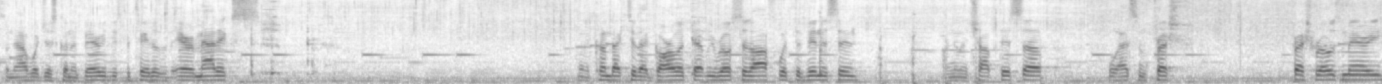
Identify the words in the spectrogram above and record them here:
So now we're just gonna bury these potatoes with aromatics. I'm gonna come back to that garlic that we roasted off with the venison. I'm gonna chop this up. We'll add some fresh, fresh rosemary.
